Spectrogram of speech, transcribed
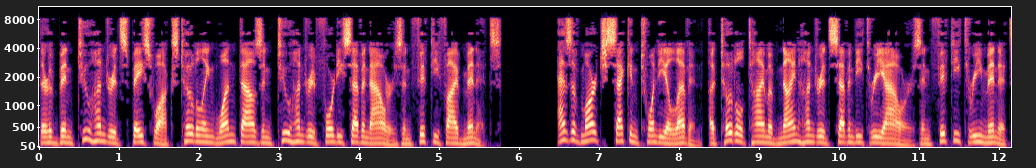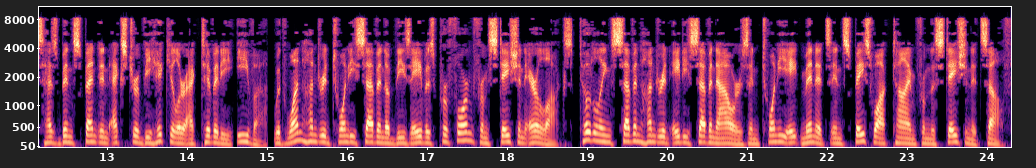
there have been 200 spacewalks totaling 1,247 hours and 55 minutes. As of March 2, 2011, a total time of 973 hours and 53 minutes has been spent in extravehicular activity EVA, with 127 of these EVAs performed from station airlocks, totaling 787 hours and 28 minutes in spacewalk time from the station itself.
